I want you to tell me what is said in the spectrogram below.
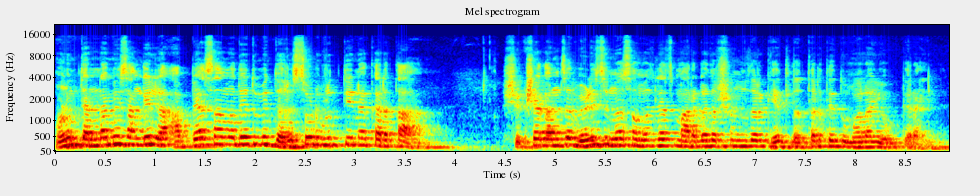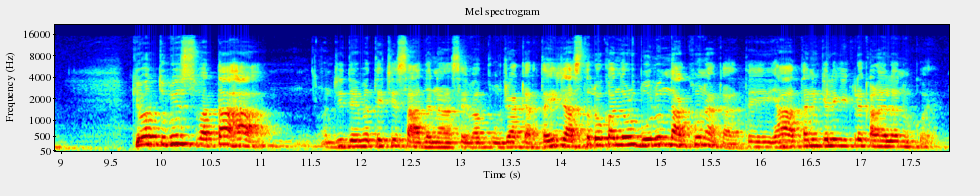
म्हणून त्यांना मी सांगेल अभ्यासामध्ये तुम्ही धरसोड वृत्ती न करता शिक्षकांचं वेळीच न समजल्याच मार्गदर्शन जर घेतलं तर ते तुम्हाला योग्य राहील. किंवा तुम्ही स्वतः जी देवतेची साधना सेवा पूजा करता ही जास्त लोकांजवळ बोलून दाखवू नका. ते ह्या हाताने केले की इकडे कळायला नको आहे.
